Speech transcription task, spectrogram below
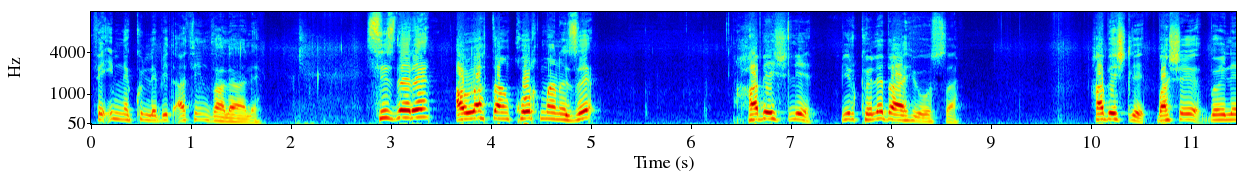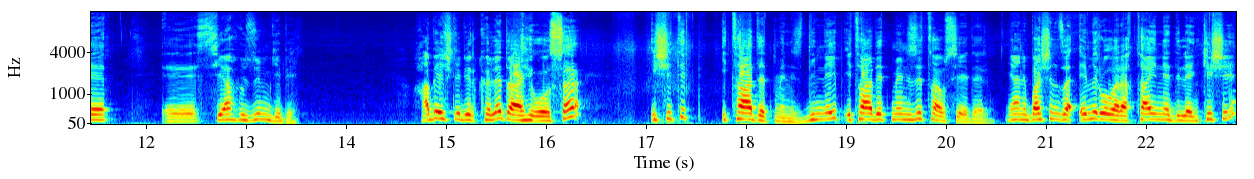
fe inne kulle bid'atin zalale. Sizlere Allah'tan korkmanızı Habeşli bir köle dahi olsa Habeşli başı böyle e, siyah üzüm gibi Habeşli bir köle dahi olsa işitip itaat etmeniz, dinleyip itaat etmenizi tavsiye ederim. Yani başınıza emir olarak tayin edilen kişi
